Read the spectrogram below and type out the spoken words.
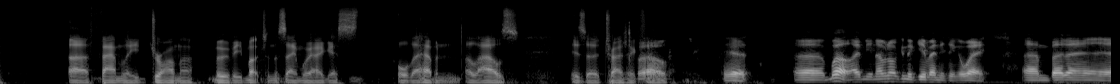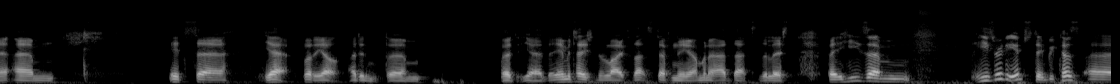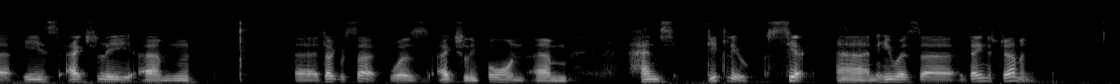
uh family drama movie much in the same way i guess all that heaven allows is a tragic Wow. film Yeah. Uh, well, I mean, I'm not going to give anything away, um, but uh, um, it's uh, yeah, bloody hell, I didn't. Um, but yeah, the imitation of life. That's definitely. I'm going to add that to the list. But he's um, he's really interesting because uh, he's actually um, uh, Douglas Sirk was actually born um, Hans Ditlev Sirk, and he was uh, Danish German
